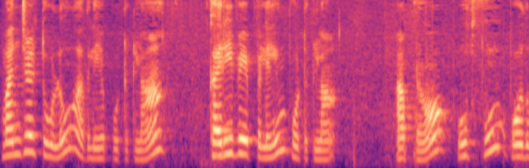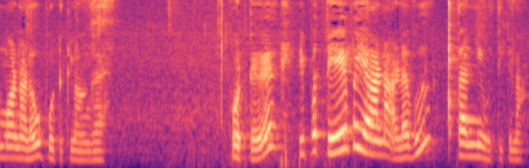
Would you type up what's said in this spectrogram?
மஞ்சள் தூளும் அதுலேயே போட்டுக்கலாம். கறிவேப்பிலையும் போட்டுக்கலாம். அப்புறம் உப்பும் போதுமான அளவு போட்டுக்கலாங்க. போட்டு இப்போ தேவையான அளவு தண்ணி ஊற்றிக்கலாம்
